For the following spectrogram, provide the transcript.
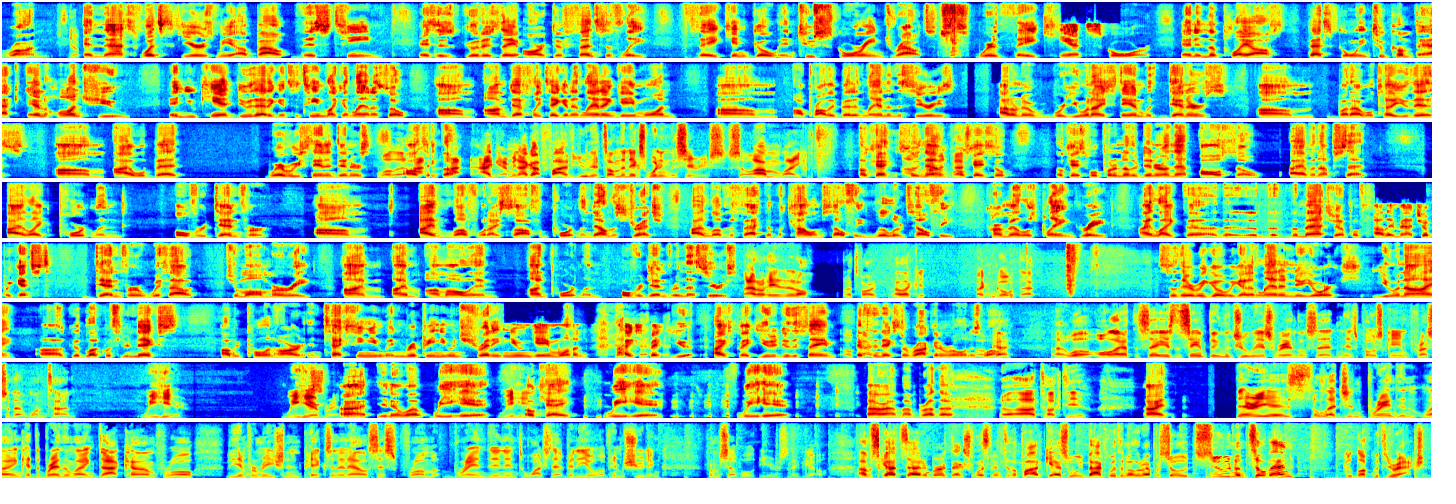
run. Yep. And that's what scares me about this team. Is as good as they are defensively, they can go into scoring droughts where they can't score. And in the playoffs, that's going to come back and haunt you. And you can't do that against a team like Atlanta. So um, I'm definitely taking Atlanta in game one. Um, I'll probably bet Atlanta in the series. I don't know where you and I stand with Denners, um, but I will tell you this: um, I will bet wherever we stand in Denners. Well, I'll I, take the. I, I, I mean, I got five units on the Knicks winning the series, so I'm like, okay, so I'm- I'm now, okay, so okay, so we'll put another dinner on that. Also, I have an upset. I like Portland over Denver. Um, I love what I saw from Portland down the stretch. I love the fact that McCollum's healthy, Lillard's healthy, Carmelo's playing great. I like the the, the the matchup of how they match up against Denver without Jamal Murray. I'm I'm I'm all in on Portland over Denver in that series. I don't hate it at all. That's fine. I like it. I can go with that. So there we go. We got Atlanta, New York. You and I. Uh, good luck with your Knicks. I'll be pulling hard and texting you and ripping you and shredding you in game one. I expect you. I expect you to do the same Okay. if the Knicks are rocking and rolling as well. Uh, well, all I have to say is the same thing that Julius Randle said in his post-game presser that one time. We here. We here, Brandon. All right. You know what? We here. we here. Okay. We here. we here. All right, my brother. Uh, I'll talk to you. All right. There he is, the legend Brandon Lang. Head to BrandonLang.com for all the information and picks and analysis from Brandon and to watch that video of him shooting from several years ago. I'm Scott Seidenberg. Thanks for listening to the podcast. We'll be back with another episode soon. Until then, good luck with your action.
